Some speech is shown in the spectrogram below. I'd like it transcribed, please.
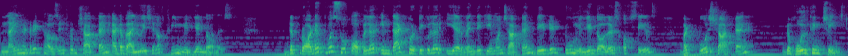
900,000 from Shark Tank at a valuation of 3 million dollars. The product was so popular in that particular year when they came on Shark Tank, they did 2 million dollars of sales, but post Shark Tank, the whole thing changed.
